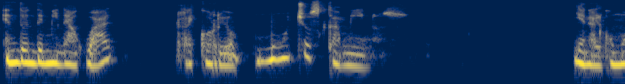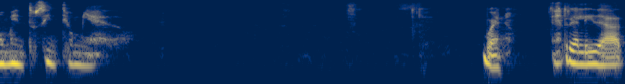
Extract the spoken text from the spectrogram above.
en donde mi nahual recorrió muchos caminos y en algún momento sintió miedo. Bueno, en realidad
